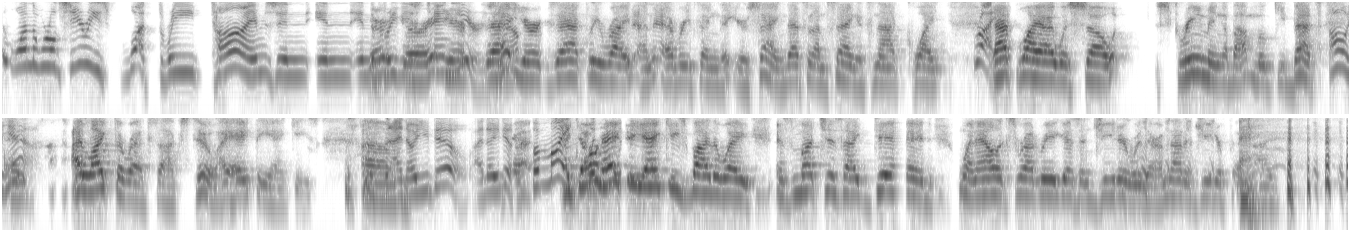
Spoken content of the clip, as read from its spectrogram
won the World Series, what three times in in in the You're- previous you're- 10 you're years? exact- you know? You're exactly right on everything that you're saying. That's what I'm saying. It's not quite. right. That's why I was so screaming about Mookie Betts. oh and yeah, I like the Red Sox too. I hate the Yankees. Um, I know you do. I know you do. yeah. But Mike, I don't what- hate the Yankees, by the way, as much as I did when Alex Rodriguez and Jeter were there. I'm not a Jeter fan. I-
